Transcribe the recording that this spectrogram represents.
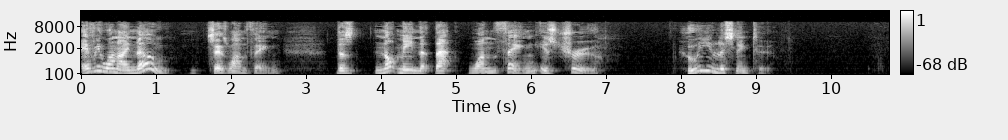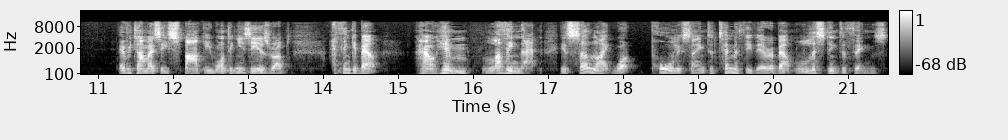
everyone I know says one thing does not mean that that one thing is true. Who are you listening to? Every time I see Sparky wanting his ears rubbed, I think about how him loving that is so like what Paul is saying to Timothy there about listening to things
